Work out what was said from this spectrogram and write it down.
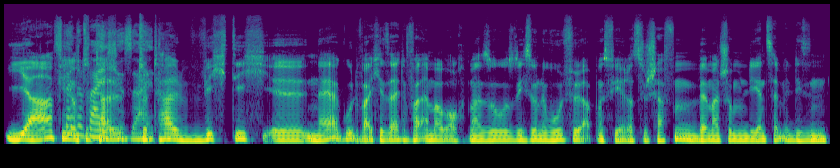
Ja, finde ich auch total, Seite. total wichtig. Äh, naja, gut, weiche Seite vor allem aber auch mal so, sich so eine Wohlfühlatmosphäre zu schaffen. Wenn man schon die ganze Zeit mit diesen,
